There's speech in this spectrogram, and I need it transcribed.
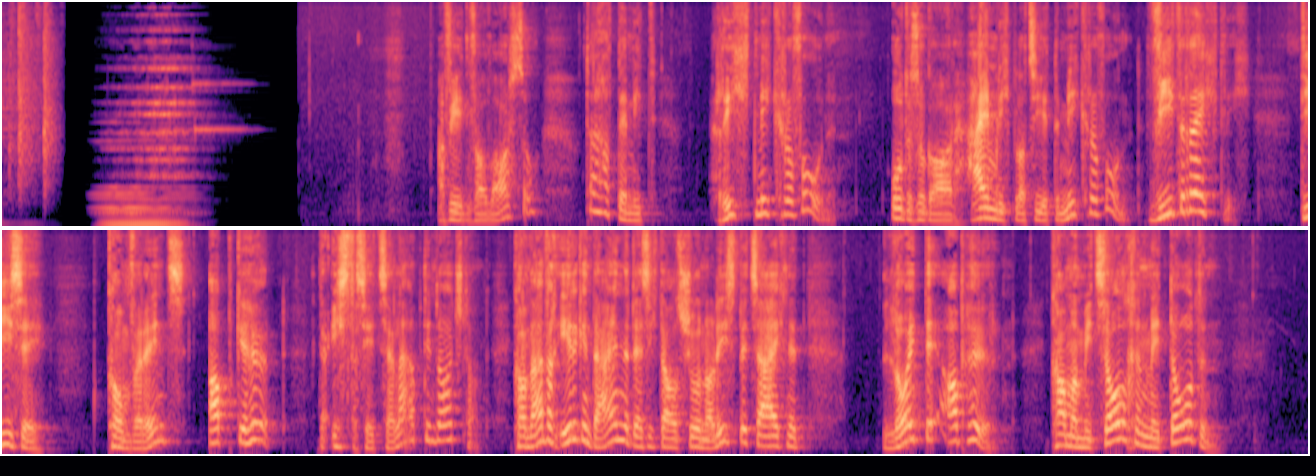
Auf jeden Fall war es so. Dann hat er mit Richtmikrofonen oder sogar heimlich platzierten Mikrofonen widerrechtlich diese Konferenz abgehört. Ja, ist das jetzt erlaubt in Deutschland? Kann einfach irgendeiner, der sich da als Journalist bezeichnet, Leute abhören? Kann man mit solchen Methoden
